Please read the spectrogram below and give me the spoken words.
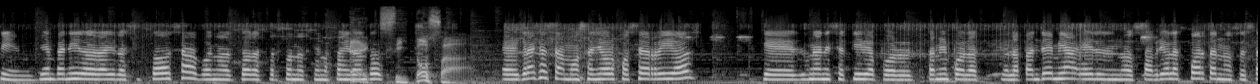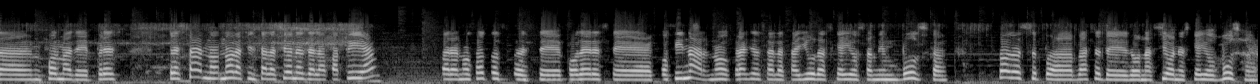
Sí, bienvenido a la Exitosa, bueno, a todas las personas que nos están ayudando. Exitosa. Eh, gracias a Monseñor José Ríos, que una iniciativa por también por la, pandemia, él nos abrió las puertas, nos está en forma de prestarnos ¿no? las instalaciones de la capilla para nosotros este, poder este, cocinar, ¿no? gracias a las ayudas que ellos también buscan todo es a base de donaciones que ellos buscan.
